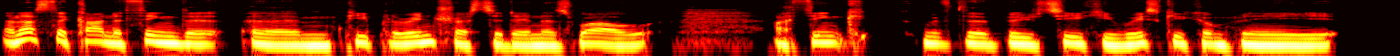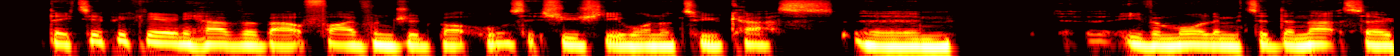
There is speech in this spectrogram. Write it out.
and that's the kind of thing that um, people are interested in as well. I think with the boutique whiskey company, they typically only have about 500 bottles. It's usually one or two casks, um, even more limited than that. So,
